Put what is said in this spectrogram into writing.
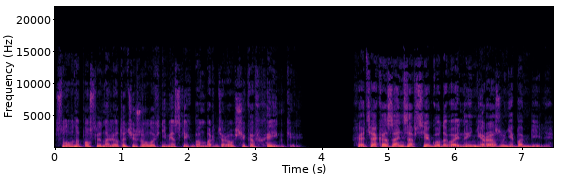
словно после налета тяжелых немецких бомбардировщиков «Хейнкель». Хотя Казань за все годы войны ни разу не бомбили.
